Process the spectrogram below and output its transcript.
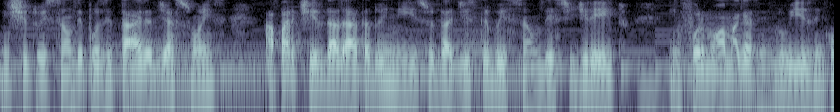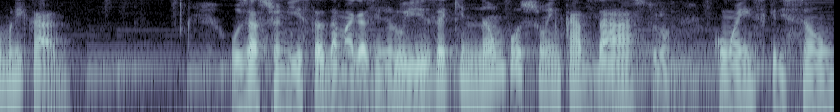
instituição depositária de ações, a partir da data do início da distribuição deste direito, informou a Magazine Luiza em comunicado. Os acionistas da Magazine Luiza que não possuem cadastro com a inscrição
